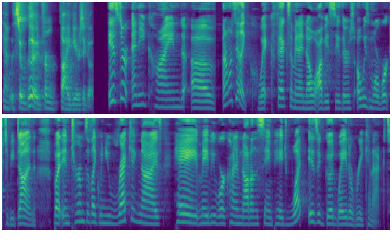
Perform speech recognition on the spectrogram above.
that was so good from five years ago. Is there any kind of, I don't want to say like quick fix. I mean, I know obviously there's always more work to be done, but in terms of like when you recognize, hey, maybe we're kind of not on the same page, what is a good way to reconnect?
